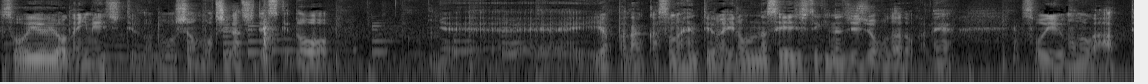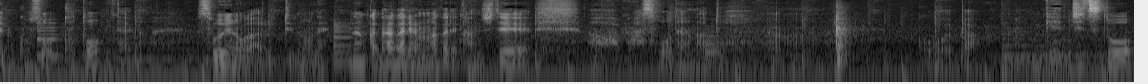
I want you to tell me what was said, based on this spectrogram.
そういうようなイメージっていうのをどうしても持ちがちですけど、えー、やっぱなんかその辺っていうのはいろんな政治的な事情だとかねそういうものがあってのこそことみたいな。そういうのがあるっていうのをねなんか流れの中で感じてああまあそうだよなと、うん、こうやっぱ現実と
